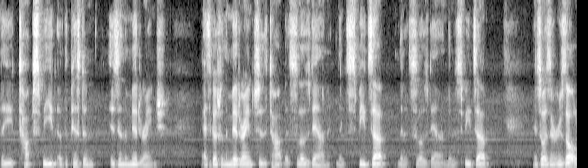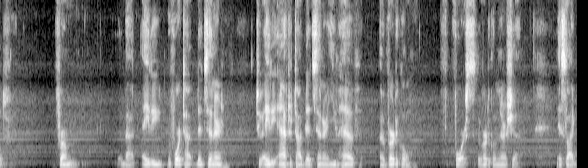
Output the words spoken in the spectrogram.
the top speed of the piston is in the mid-range. As it goes from the mid-range to the top, it slows down. Then it speeds up, then it slows down, then it speeds up. And so as a result, from about 80 before top dead center to 80 after top dead center, you have a vertical force, a vertical inertia. It's like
